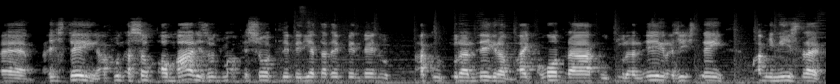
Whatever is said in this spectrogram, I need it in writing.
é, a gente tem a Fundação Palmares, onde uma pessoa que deveria estar defendendo a cultura negra vai contra a cultura negra. A gente tem uma ministra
